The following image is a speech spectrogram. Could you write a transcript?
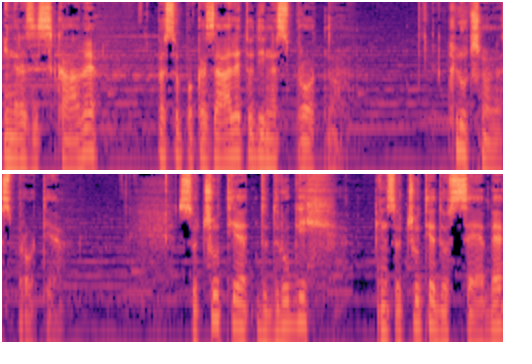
in raziskave pa so pokazale tudi nasprotno, ključno nasprotje sočutje do drugih in sočutje do sebe,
